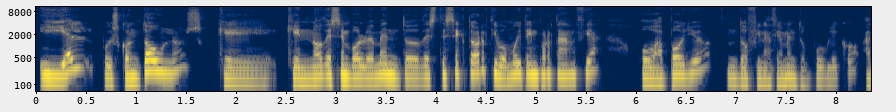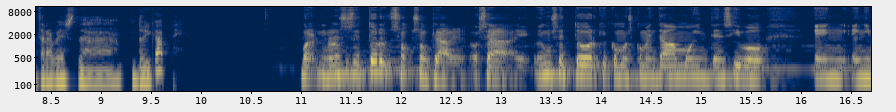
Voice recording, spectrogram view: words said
E el pois contounos que que no desenvolvemento deste sector tivo moita importancia o apoio do financiamento público a través da, do IGAPE. Bueno, no noso sector son, son clave. O sea, é un sector que, como os comentaba, moi intensivo en, en I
